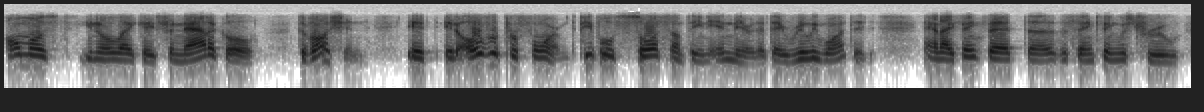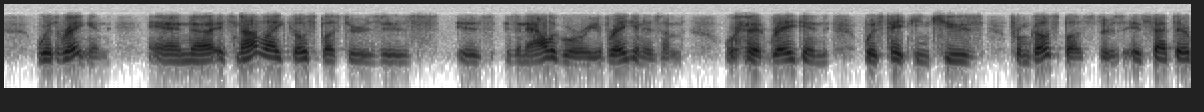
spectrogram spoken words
almost you know like a fanatical devotion. It it overperformed. People saw something in there that they really wanted, and I think that uh, the same thing was true with Reagan. And uh, it's not like Ghostbusters is is is an allegory of Reaganism, or that Reagan was taking cues from Ghostbusters. It's that they're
